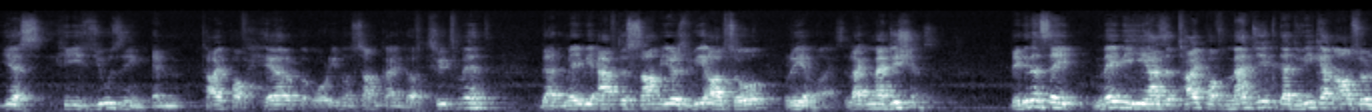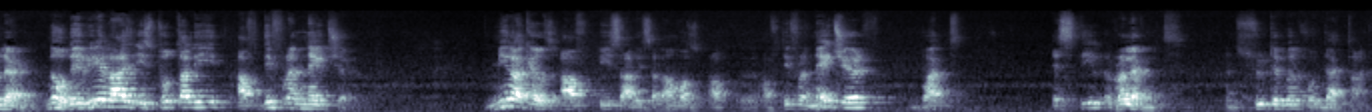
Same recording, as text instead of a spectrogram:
yes, he is using a type of herb or you know some kind of treatment that maybe after some years we also realize. Like magicians. They didn't say maybe he has a type of magic that we can also learn. No, they realize it's totally of different nature. Miracles of Isa was of, of different nature, but still relevant and suitable for that time.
